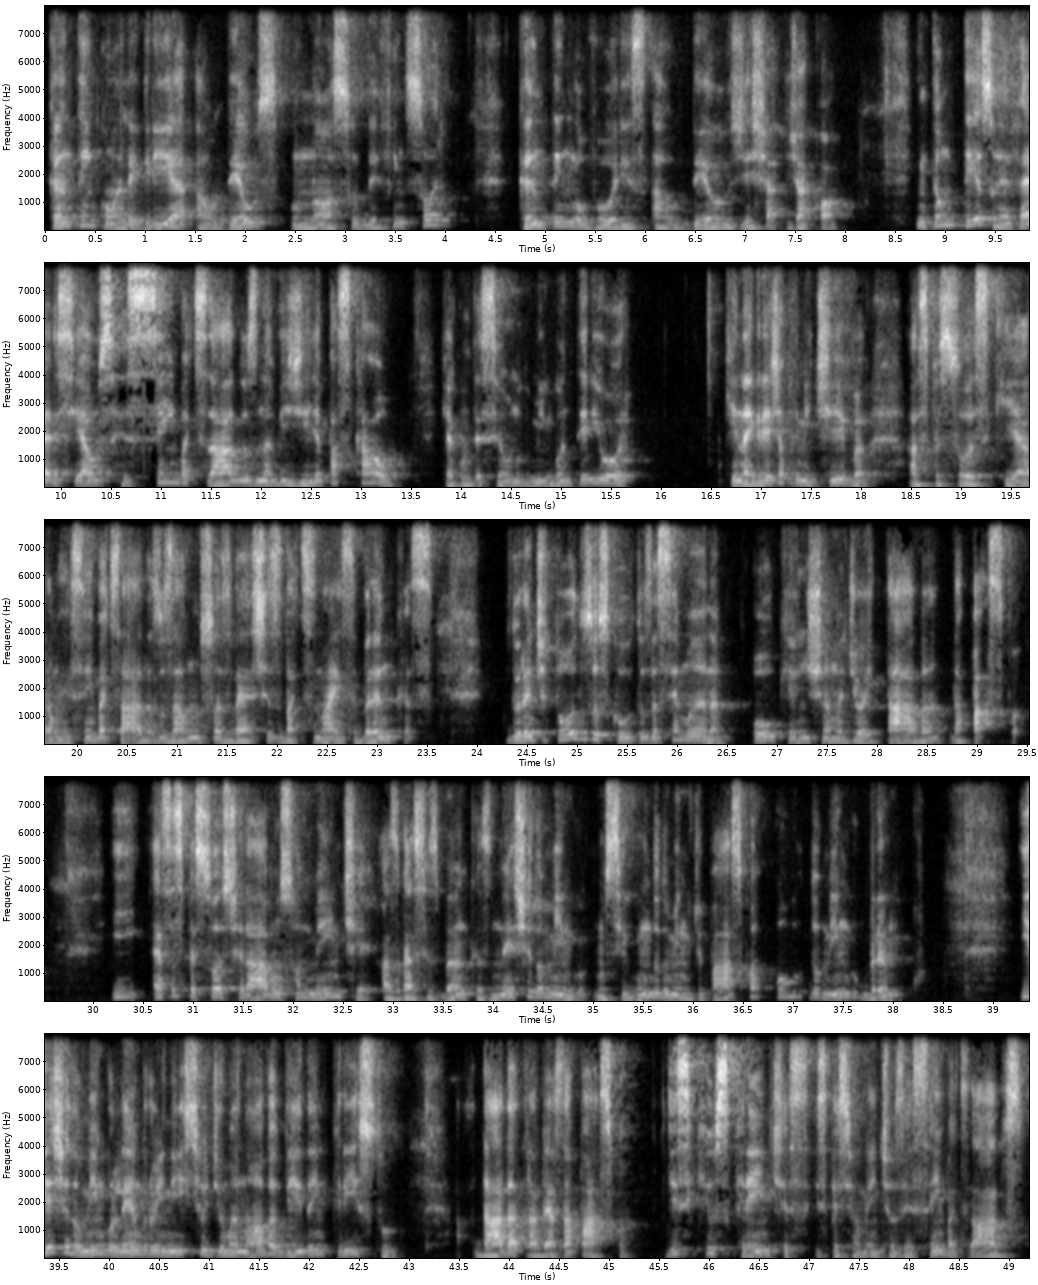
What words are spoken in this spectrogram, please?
cantem com alegria ao Deus, o nosso defensor. Cantem louvores ao Deus de Jacó. Então, o texto refere-se aos recém-batizados na vigília pascal, que aconteceu no domingo anterior. Que na igreja primitiva, as pessoas que eram recém-batizadas usavam suas vestes batismais brancas durante todos os cultos da semana, ou que a gente chama de oitava da Páscoa. E essas pessoas tiravam somente as vestes brancas neste domingo, no segundo domingo de Páscoa ou domingo branco. E este domingo lembra o início de uma nova vida em Cristo, dada através da Páscoa. Disse que os crentes, especialmente os recém-batizados,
